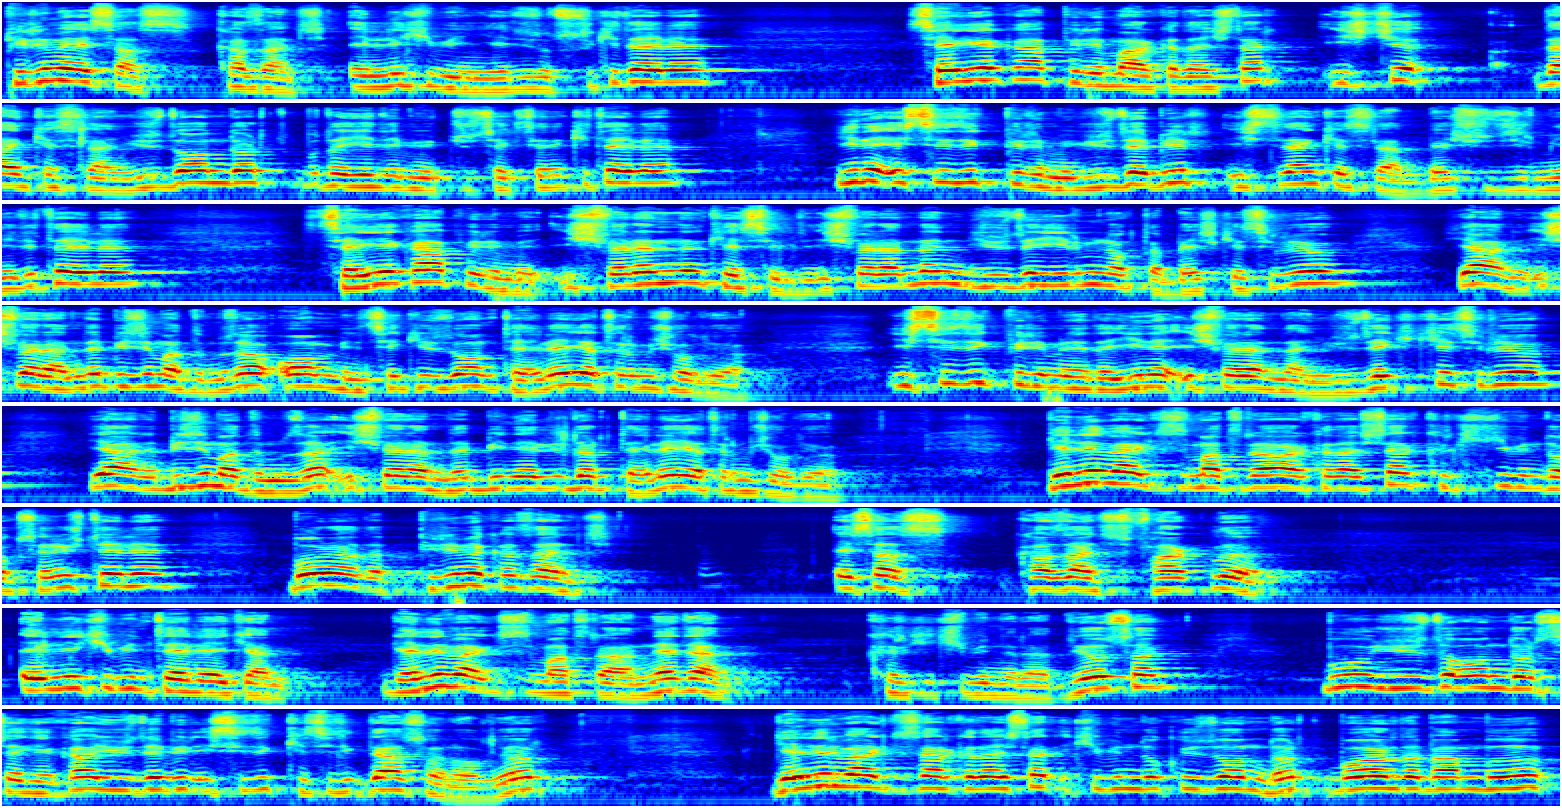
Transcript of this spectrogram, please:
Prime esas kazanç 52.732 TL. SGK primi arkadaşlar işçiden kesilen %14 bu da 7382 TL. Yine işsizlik primi %1 işçiden kesilen 527 TL. SGK primi işverenden kesildi. İşverenden %20.5 kesiliyor. Yani işveren de bizim adımıza 10.810 TL yatırmış oluyor. İşsizlik primine de yine işverenden %2 kesiliyor. Yani bizim adımıza işveren de 1054 TL yatırmış oluyor. Gelir vergisi matrağı arkadaşlar 42.093 TL. Bu arada prime kazanç esas kazanç farklı 52.000 TL iken gelir vergisi matrağı neden 42.000 lira diyorsak bu %14 SGK %1 işsizlik kesildikten sonra oluyor. Gelir vergisi arkadaşlar 2914. Bu arada ben bunu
